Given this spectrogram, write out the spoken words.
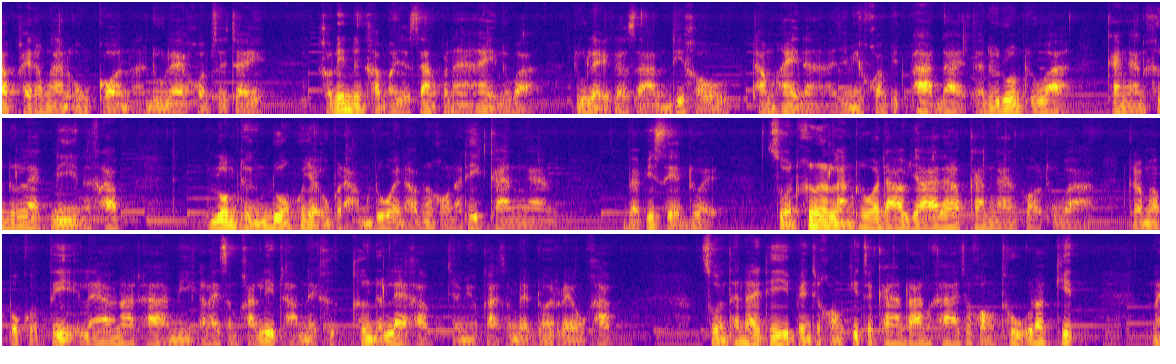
ครับใครทำงานองค์กรดูแลความใส่ใจเขานิดหนึ่งครับอาจจะสร้างปัญหาให้หรือว่าดูแลเอกสารที่เขาทำให้นะอาจจะมีความผิดพลาดได้ แต่โดยรวมถือว่าการงานขึ้นเดืองแรกดีนะครับ รวมถึงดวงผู้ใหญ่อุปถัมภ์ด้วยนะครับเรื่องของหน้าที่การงานแบบพิเศษด้วย ส่วนขึ้นเรือนหลังถือว่าดาวย้ายแล้วครับการงานก็ถือว่ากลับมาปกติแล้วนะถ้ามีอะไรสำคัญรีบทำในครึ่งเดือนแรกครับจะมีโอกาสสำเร็จโดยเร็วครับส่วนท่านใดที่เป็นเจ้าของกิจการร้านค้าเจ้าของธุรกิจ ใน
